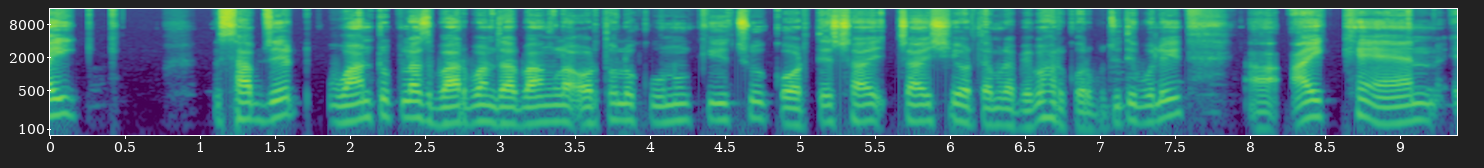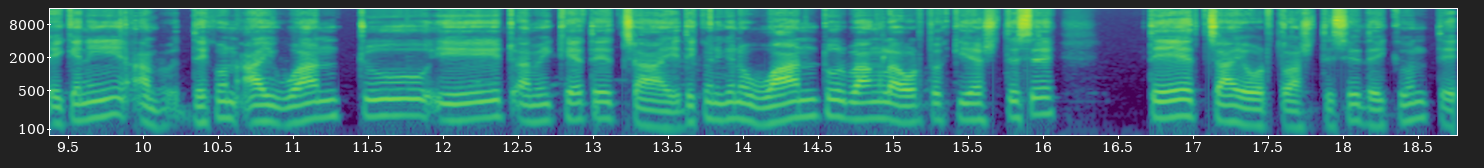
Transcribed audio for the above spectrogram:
I subject want to plus বার ওয়ান যার বাংলা অর্থ হলো কোনো কিছু করতে চাই চাই সে অর্থে আমরা ব্যবহার করব। যদি বলি আই ক্যান এখানে দেখুন আই ওয়ান টু ইট আমি খেতে চাই। দেখুন, এখানে ওয়ান টুর বাংলা অর্থ কি আসতেছে? তে চাই অর্থ আসতেছে। দেখুন, তে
